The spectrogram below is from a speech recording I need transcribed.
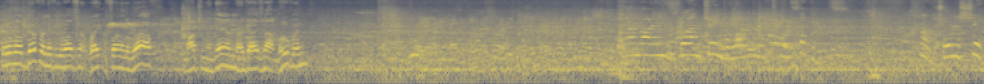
be a little different if he wasn't right in front of the ref watching the game. That guy's not moving. Shortest shift.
